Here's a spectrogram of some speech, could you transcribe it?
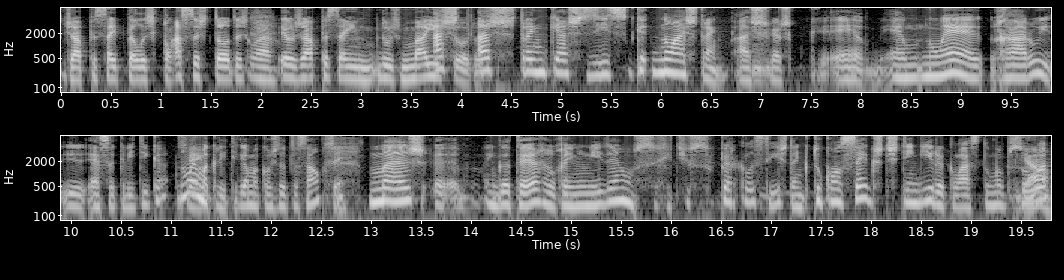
já passei pelas classes todas, claro. eu já passei nos meios acho, todos. Acho estranho que aches isso, que, não acho estranho, acho, acho que é, é, não é raro essa crítica, não é Sim. é uma crítica, é uma constatação, Sim. mas uh, a Inglaterra, o Reino Unido é um sítio super classista, em que tu consegues distinguir a classe de uma pessoa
